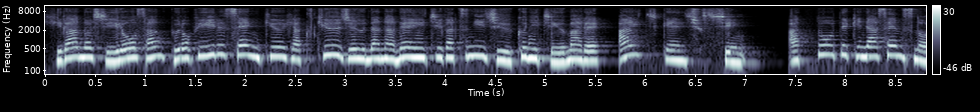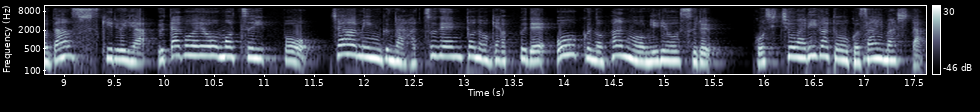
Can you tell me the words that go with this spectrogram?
平野志陽さんプロフィール1997年1月29日生まれ、愛知県出身。圧倒的なセンスのダンススキルや歌声を持つ一方、チャーミングな発言とのギャップで多くのファンを魅了する。ご視聴ありがとうございました。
